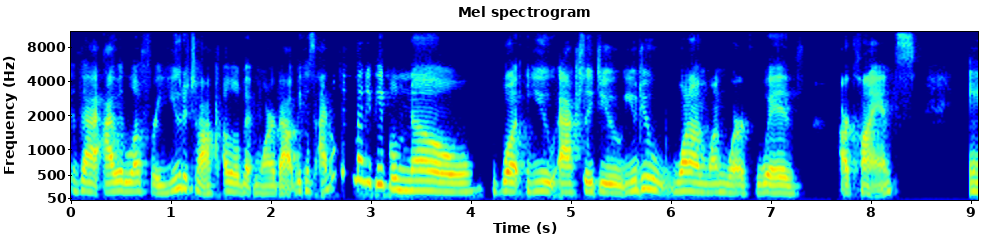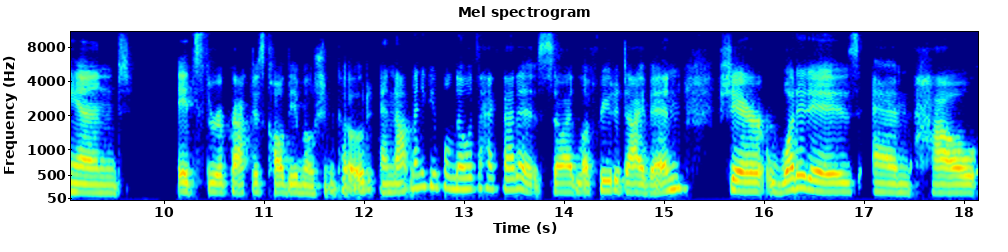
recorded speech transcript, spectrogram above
that I would love for you to talk a little bit more about because I don't think many people know what you actually do. You do one on one work with our clients, and it's through a practice called the emotion code. And not many people know what the heck that is. So I'd love for you to dive in, share what it is and how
